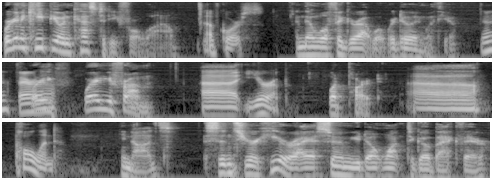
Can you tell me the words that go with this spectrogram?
We're going to keep you in custody for a while, Of course. and then we'll figure out what we're doing with you. Yeah. Fair Where are you, enough. where are you from? Uh, Europe. What part? Uh, Poland. He nods. Since you're here, I assume you don't want to go back there.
